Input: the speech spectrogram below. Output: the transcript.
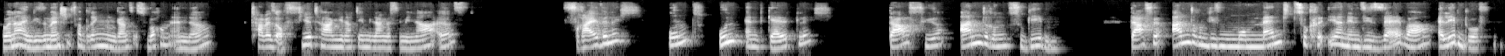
Aber nein, diese Menschen verbringen ein ganzes Wochenende, teilweise auch vier Tage, je nachdem, wie lang das Seminar ist, freiwillig und unentgeltlich dafür, anderen zu geben. Dafür, anderen diesen Moment zu kreieren, den sie selber erleben durften.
